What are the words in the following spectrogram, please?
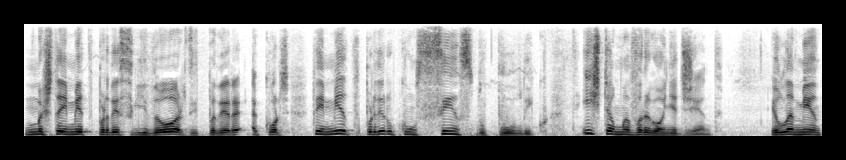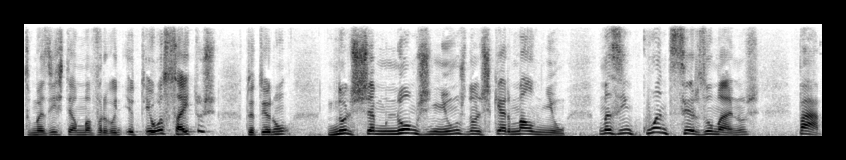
mas têm medo de perder seguidores e de perder acordos. Têm medo de perder o consenso do público. Isto é uma vergonha de gente. Eu lamento, mas isto é uma vergonha. Eu, eu aceito-os, portanto, eu não, não lhes chamo nomes nenhums, não lhes quero mal nenhum. Mas enquanto seres humanos, pá,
